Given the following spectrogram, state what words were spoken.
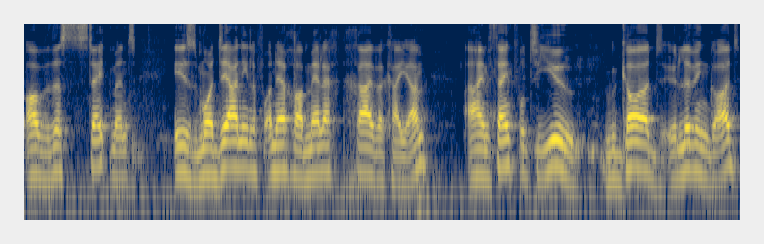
of this statement is Modeh Ani lefonecha melech chai v'kayam. I'm thankful to you, God, living God,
